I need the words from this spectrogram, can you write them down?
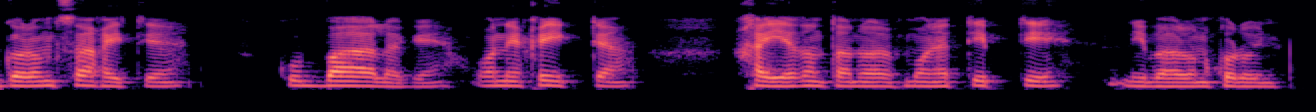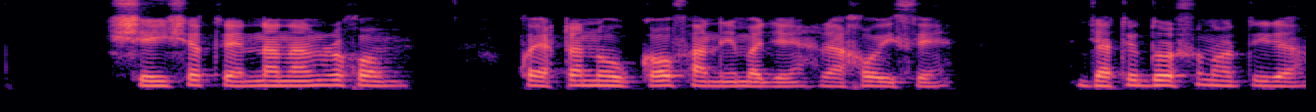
গরম চা খাইতে খুব ভালো লাগে। অনেকে একটা খাইয়া সন্তানোর মনে তৃপ্তি নিবারণ করুন সেই সাথে নানান রকম কয়েকটা নৌকাও পানির মাঝে রাখা হয়েছে যাতে দর্শনার্থীরা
